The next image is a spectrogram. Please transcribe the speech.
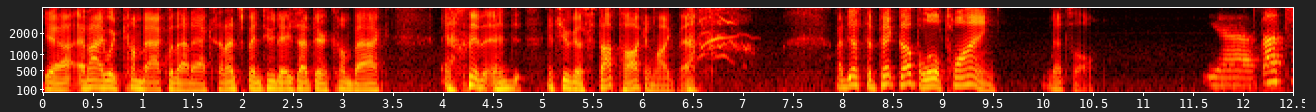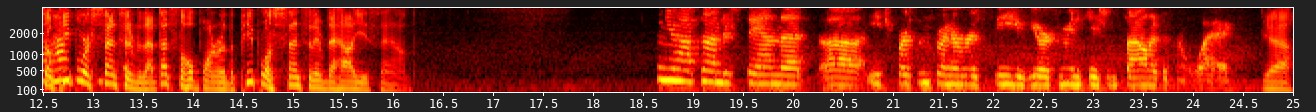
Yeah, and I would come back with that accent. I'd spend two days out there and come back, and and, and she would go, "Stop talking like that." I just had picked up a little twang. That's all. Yeah, that's So people are sensitive to that. That's the whole point. Where the people are sensitive to how you sound. And you have to understand that uh, each person's going to receive your communication style in a different way. Yeah.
